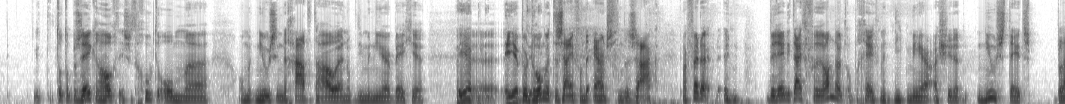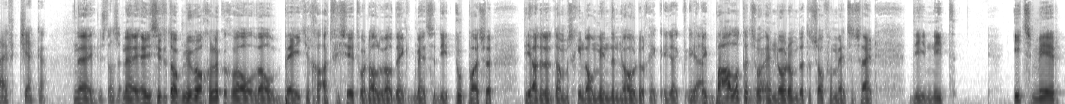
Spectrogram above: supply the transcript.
tot op een zekere hoogte is het goed om, eh, om het nieuws in de gaten te houden... en op die manier een beetje Je hebt, eh, je hebt, doordrongen te zijn van de ernst van de zaak. Maar verder, de realiteit verandert op een gegeven moment niet meer als je het nieuws steeds blijft checken. Nee, Dus dan nee, en je ziet het ook nu wel gelukkig wel, wel een beetje geadviseerd worden. Alhoewel denk ik mensen die het toepassen, die hadden het dan misschien al minder nodig. Ik, ik, ik, Ja, ik baal altijd zo waar. enorm dat er zoveel mensen zijn die niet iets meer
